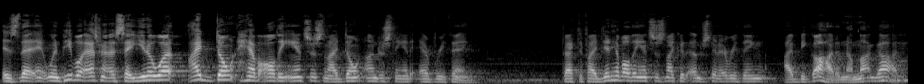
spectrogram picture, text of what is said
Is that when people ask me, I say, you know what? I don't have all the answers and I don't understand everything. In fact, if I did have all the answers and I could understand everything, I'd be God, and I'm not God.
